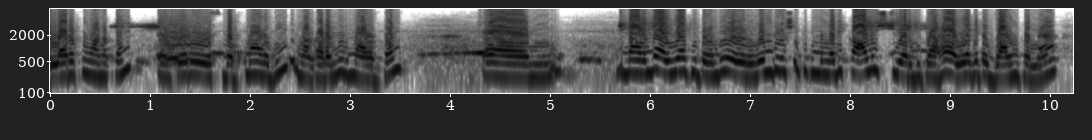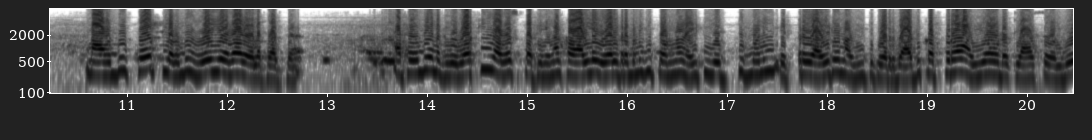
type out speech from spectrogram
எல்லாருக்கும் வணக்கம். என் பேர் எஸ். பத்மாவதி. நான் கடலூர் மாவட்டம். நான் வந்து ஐயா கிட்ட வந்து ஒரு ரெண்டு வருஷத்துக்கு முன்னாடி காலேஜ் டிஆர்பிக்காக ஐயா கிட்ட ஜாயின் பண்ணேன். நான் வந்து கோர்ட்ல வந்து ஓய்வா வேலை பார்த்தேன். அப்போ வந்து எனக்கு ஒர்க்கிங் ஹவர்ஸ் பார்த்தீங்கன்னா காலைல ஏழரை மணிக்கு போனா நைட்டு எட்டு மணி எட்டரை ஆயிடும் நான் வீட்டுக்கு வர்றது. அதுக்கப்புறம் ஐயாவோட கிளாஸ் வந்து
